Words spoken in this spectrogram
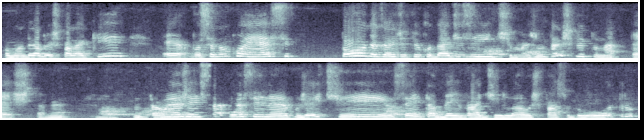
Como o André Luiz fala aqui, é, você não conhece todas as dificuldades íntimas, não está escrito na testa, né? Então é a gente saber assim, né, com jeitinho, sem também invadir lá o espaço do outro,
